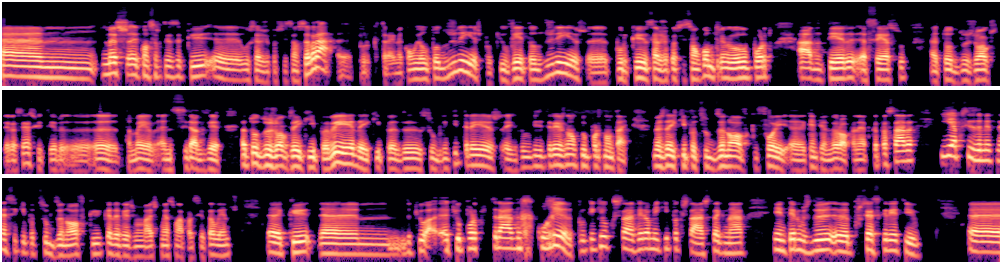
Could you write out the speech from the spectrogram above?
Um, mas uh, com certeza que uh, o Sérgio Conceição saberá, uh, porque treina com ele todos os dias, porque o vê todos os dias, porque Sérgio Conceição, como treinador do Porto, há de ter acesso a todos os jogos, ter acesso e ter também a necessidade de ver a todos os jogos da equipa B, da equipa de sub-23, sub-23 não, que o Porto não tem, mas da equipa de sub-19, que foi campeão da Europa na época passada, e é precisamente nessa equipa de sub-19 que cada vez mais começam a aparecer talentos que de que o, a que o Porto terá de recorrer, porque aquilo que se está a ver é uma equipa que está a estagnar em termos de uh, processo criativo.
